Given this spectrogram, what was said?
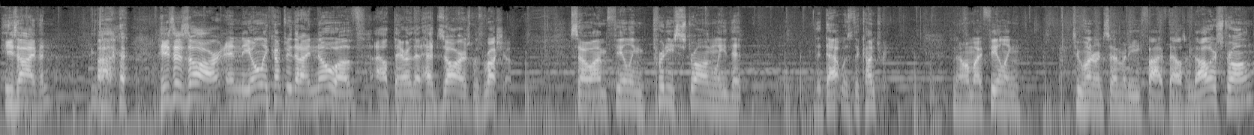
he's Ivan. Uh, he's a czar, and the only country that I know of out there that had czars was Russia. So I'm feeling pretty strongly that that, that was the country. Now, am I feeling $275,000 strong?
